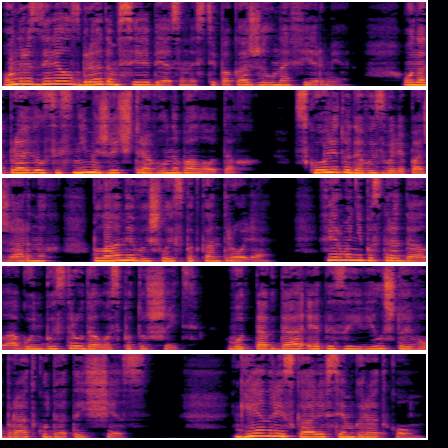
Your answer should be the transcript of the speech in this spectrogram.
Он разделял с братом все обязанности, пока жил на ферме. Он отправился с ним и жечь траву на болотах. Вскоре туда вызвали пожарных, Пламя вышло из-под контроля. Ферма не пострадала, огонь быстро удалось потушить. Вот тогда Эд и заявил, что его брат куда-то исчез. Генри искали всем городком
